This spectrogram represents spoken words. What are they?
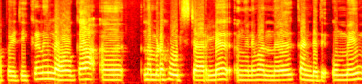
അപ്പോഴത്തേക്കാണ് ലോക നമ്മുടെ ഹോട്ട്സ്റ്റാറിൽ അങ്ങനെ വന്നത് കണ്ടത്. ഉമ്മയും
